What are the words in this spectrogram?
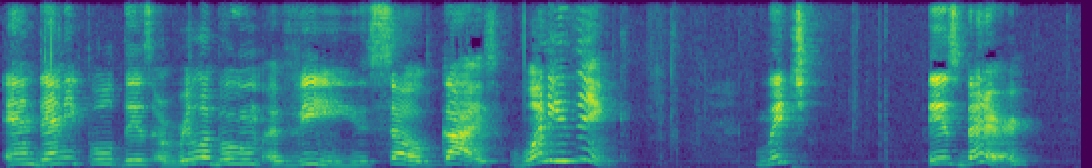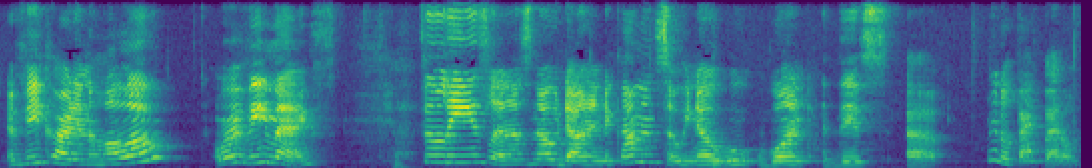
And then he pulled this Rillaboom V. So, guys, what do you think? Which is better? A V card in a holo or a V Max? Please let us know down in the comments so we know who won this uh, little pack battle.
